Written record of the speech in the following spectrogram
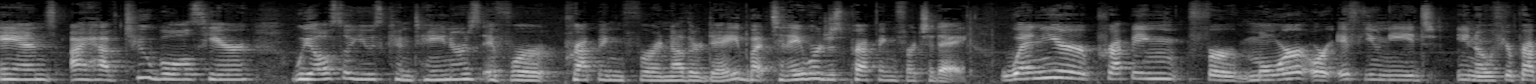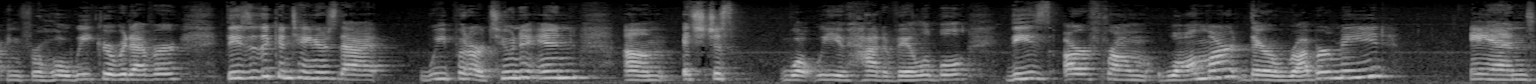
And I have two bowls here. We also use containers if we're prepping for another day, but today we're just prepping for today. When you're prepping for more, or if you need, you know, if you're prepping for a whole week or whatever, these are the containers that we put our tuna in. Um, it's just what we've had available. These are from Walmart. They're Rubbermaid. And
